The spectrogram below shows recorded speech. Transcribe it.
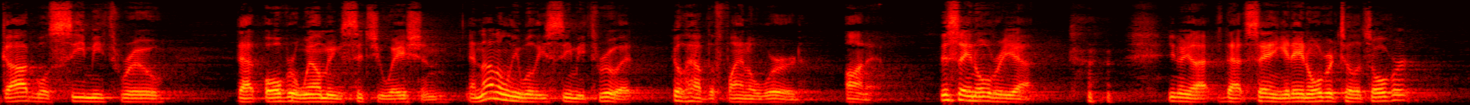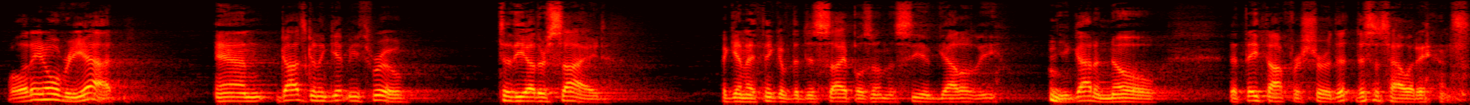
God will see me through that overwhelming situation. And not only will he see me through it, he'll have the final word on it. This ain't over yet. you know that, that saying, it ain't over till it's over? Well, it ain't over yet. And God's going to get me through to the other side. Again, I think of the disciples on the Sea of Galilee. You got to know that they thought for sure that this is how it ends.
